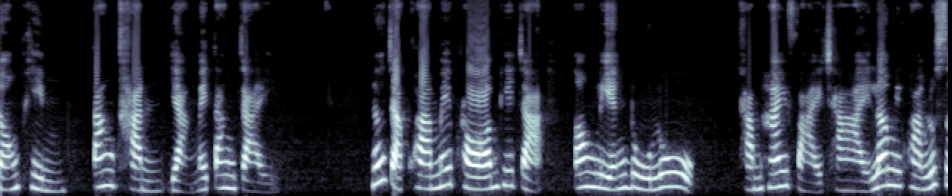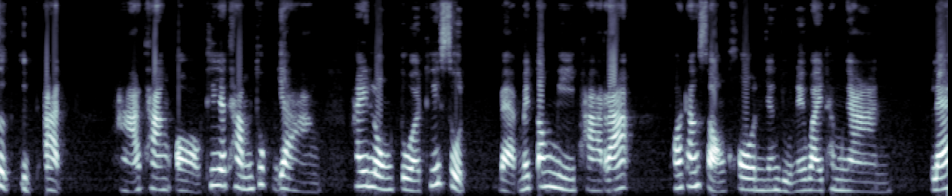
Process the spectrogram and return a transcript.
น้องพิมพ์ ตั้งครรภ์อย่างไม่ตั้งใจ เนื่องจากความไม่พร้อมที่จะต้องเลี้ยงดูลูกทำให้ฝ่ายชาย เริ่มมีความรู้สึกอึดอัด หาทางออกที่จะทำทุกอย่างให้ลงตัวที่สุดแบบไม่ต้องมีภาระ เพราะทั้งสองคนยังอยู่ในวัยทำงาน และ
